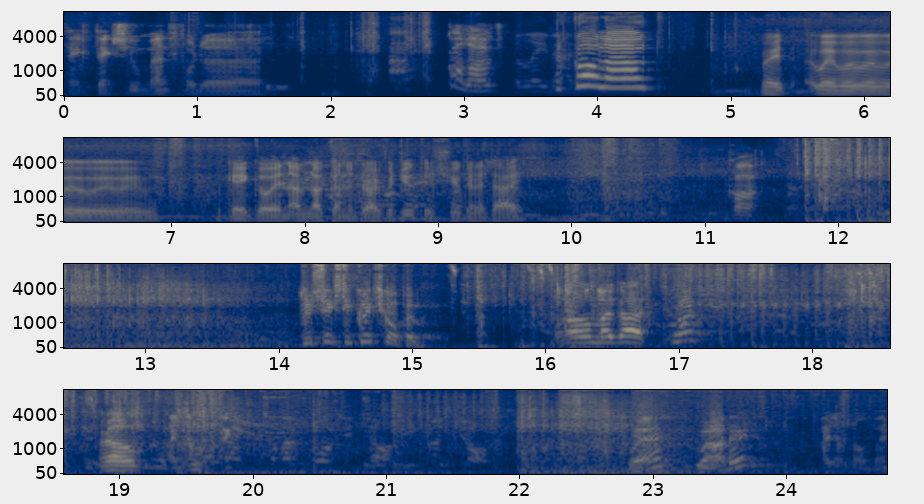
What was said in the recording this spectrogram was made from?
Thank, thanks you, man, for the call out. Belay that. Call out. Wait, wait, wait, wait, wait, wait, wait, wait. Okay, go in. I'm not gonna drive with you because you're gonna die. Car. 360 quickscope him. Oh my god. What? Oh, I don't. I, Where? Where are they? I don't know, man.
